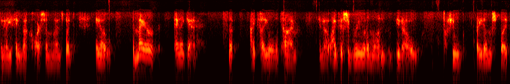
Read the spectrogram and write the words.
you know, you think about Carson Wentz, but you know, the mayor, and again, look, I tell you all the time, you know, I disagree with him on, you know, a few items, but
